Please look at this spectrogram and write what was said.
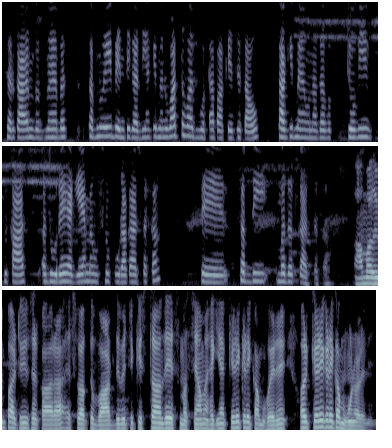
ਸਰਕਾਰ ਮੈਂ ਬਸ ਸਭ ਨੂੰ ਇਹ ਬੇਨਤੀ ਕਰਦੀ ਹਾਂ ਕਿ ਮੈਨੂੰ ਵੱਧ ਤੋਂ ਵੱਧ ਵੋਟਾਂ ਪਾ ਕੇ ਜਿਤਾਓ ਤਾਂ ਕਿ ਮੈਂ ਉਹਨਾਂ ਦਾ ਜੋ ਵੀ ਵਿਕਾਸ ਅਧੂਰੇ ਹੈਗੇ ਆ ਮੈਂ ਉਸ ਨੂੰ ਪੂਰਾ ਕਰ ਸਕਾਂ ਤੇ ਸਭ ਦੀ ਮਦਦ ਕਰ ਸਕਾਂ। ਆਮ ਆਦਮੀ ਪਾਰਟੀ ਦੀ ਸਰਕਾਰ ਆ ਇਸ ਵਕਤ ਵਾਰਡ ਦੇ ਵਿੱਚ ਕਿਸ ਤਰ੍ਹਾਂ ਦੇ ਸਮੱਸਿਆਵਾਂ ਹੈਗੀਆਂ ਕਿਹੜੇ ਕਿਹੜੇ ਕੰਮ ਹੋਏ ਨੇ ਔਰ ਕਿਹੜੇ ਕਿਹੜੇ ਕੰਮ ਹੋਣ ਵਾਲੇ ਨੇ ਜੀ?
